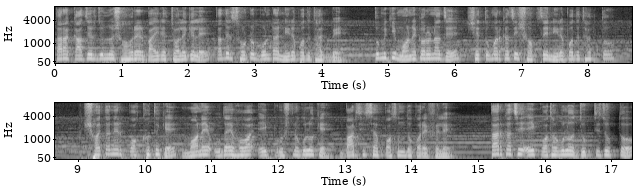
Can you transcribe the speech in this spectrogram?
তারা কাজের জন্য শহরের বাইরে চলে গেলে তাদের ছোট বোনটা নিরাপদে থাকবে। তুমি কি মনে করো না যে সে তোমার কাছেই সবচেয়ে নিরাপদে থাকতো? শয়তানের পক্ষ থেকে মনে উদয় হওয়া এই প্রশ্নগুলোকে বার্সিসা পছন্দ করে ফেলে। তার কাছে এই কথাগুলো যুক্তিযুক্ত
